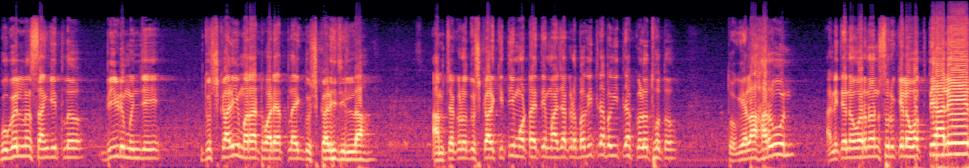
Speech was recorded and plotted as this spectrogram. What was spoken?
गुगलनं सांगितलं बीड म्हणजे दुष्काळी मराठवाड्यातला एक दुष्काळी जिल्हा. आमच्याकडं दुष्काळ किती मोठा आहे ते माझ्याकडं बघितल्या बघितल्या कळत होतं. तो गेला हरवून आणि त्यानं वर्णन सुरू केलं वक्ते आलेत.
